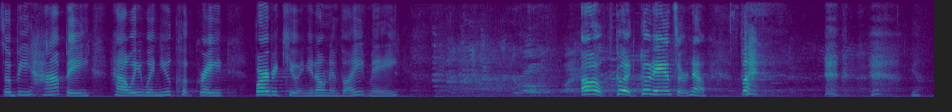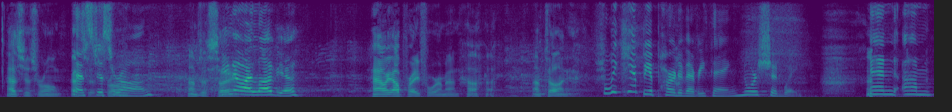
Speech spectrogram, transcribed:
So be happy, Howie, when you cook great barbecue and you don't invite me. You're always invited. Oh, good, good answer. No, but. yeah. That's just wrong. That's, That's just, just wrong. wrong. I'm just saying. You know I love you. Howie, I'll pray for him, man. I'm telling you. But we can't be a part of everything, nor should we. and um,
